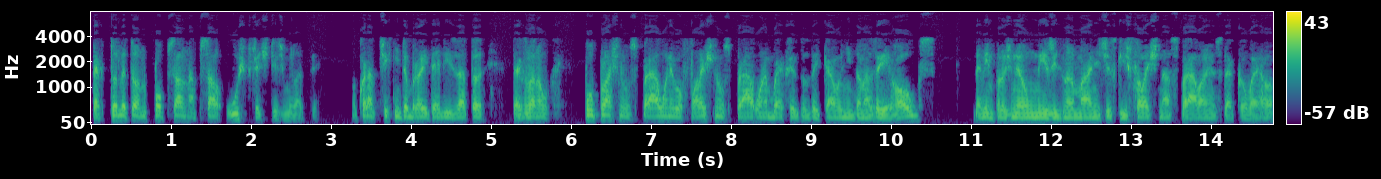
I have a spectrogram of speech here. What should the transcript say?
tak tohle to on popsal, napsal už před čtyřmi lety. Akorát všichni to brali tehdy za to takzvanou poplašnou zprávu nebo falešnou zprávu, nebo jak se to teďka oni to nazývají hoax. Nevím, proč neumí říct normálně český falešná zpráva, něco takového.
